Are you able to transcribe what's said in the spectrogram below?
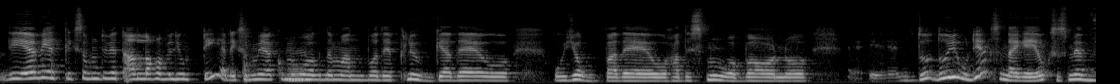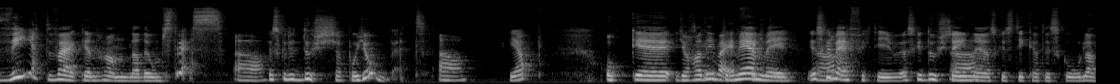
Det, jag vet liksom, du vet alla har väl gjort det liksom. Men jag kommer Mm. ihåg när man både pluggade och, och jobbade och hade småbarn och eh, då, då gjorde jag en sån där grej också som jag vet verkligen handlade om stress. Ja. Jag skulle duscha på jobbet. Ja. Japp. Och eh, jag hade inte med effektiv. mig... Jag skulle Ja. vara effektiv. Jag skulle duscha Ja. innan jag skulle sticka till skolan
